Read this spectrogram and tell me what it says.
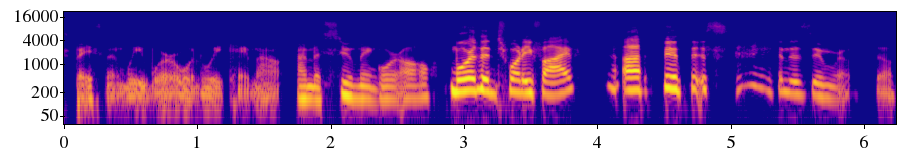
space than we were when we came out. I'm assuming we're all more than 25 uh, in this in the Zoom room. So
